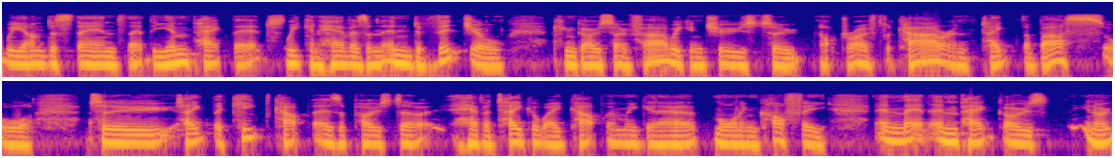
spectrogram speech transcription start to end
we understand that the impact that we can have as an individual can go so far. We can choose to not drive the car and take the bus, or to take the keep cup as opposed to have a takeaway cup when we get our morning coffee. And that impact goes you know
